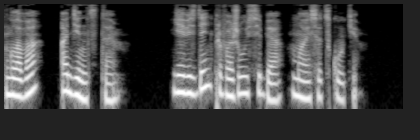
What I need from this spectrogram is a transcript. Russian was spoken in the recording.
Глава 11. Я весь день провожу у себя, маясь от скуки.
